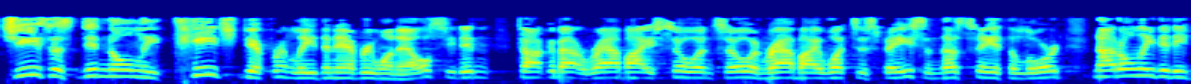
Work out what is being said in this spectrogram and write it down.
Jesus didn't only teach differently than everyone else. He didn't talk about Rabbi so and so and Rabbi what's his face and thus saith the Lord. Not only did he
